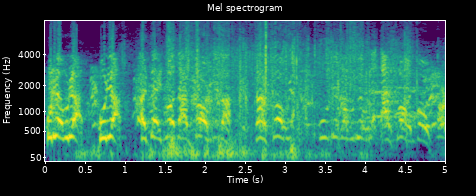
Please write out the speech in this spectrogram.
不跳不跳不跳还逮住他告诉他不跳不跳不跳不跳不跳不跳不跳不跳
